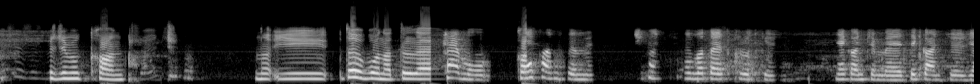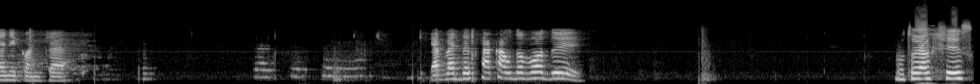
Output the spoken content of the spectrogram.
Myślę, że już będziemy kończyć. No i to by było na tyle. Czemu? Nie kończymy. Nie kończymy, bo to jest krótkie. Nie kończymy. Ty kończysz, ja nie kończę. Ja będę skakał do wody. No to jak się sk-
